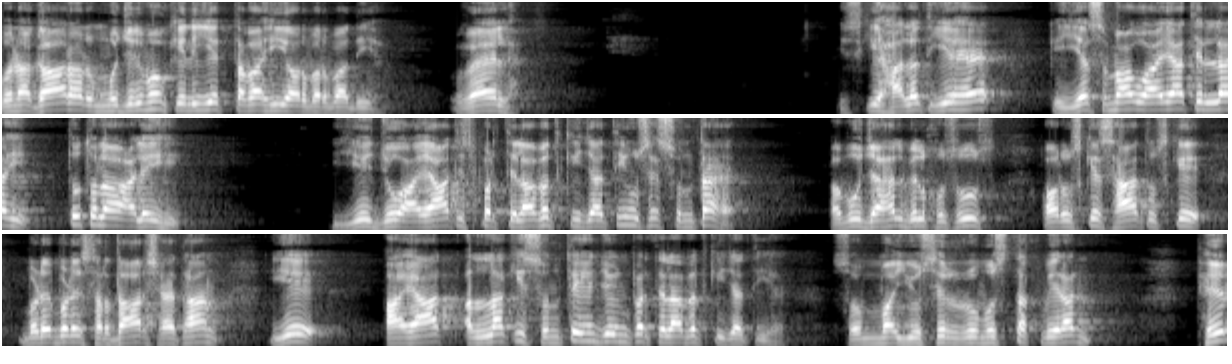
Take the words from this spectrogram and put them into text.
گناہ گار اور مجرموں کے لیے تباہی اور بربادی ہے۔ ویل ہے اس کی حالت یہ ہے کہ یسما آیات اللہ تطلا علیہ، یہ جو آیات اس پر تلاوت کی جاتی ہیں، اسے سنتا ہے۔ ابو جہل بالخصوص اور اس کے ساتھ اس کے بڑے بڑے سردار شیطان، یہ آیات اللہ کی سنتے ہیں جو ان پر تلاوت کی جاتی ہے۔ سما یوسر مستقبرن پھر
